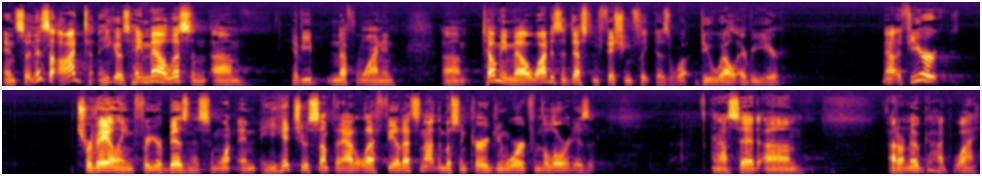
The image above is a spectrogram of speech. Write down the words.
And so this is odd. Time. He goes, Hey, Mel, listen, um, have you enough whining? Um, tell me, Mel, why does the Destin Fishing Fleet does do well every year? Now, if you're travailing for your business and, want, and he hits you with something out of left field, that's not the most encouraging word from the Lord, is it? And I said, um, I don't know, God. Why?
